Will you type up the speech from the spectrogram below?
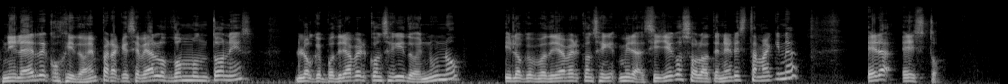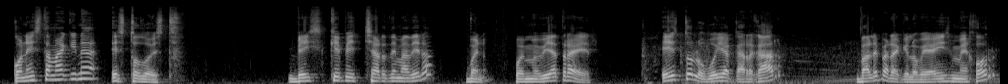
Ni la he recogido, ¿eh? Para que se vean los dos montones, lo que podría haber conseguido en uno y lo que podría haber conseguido... Mira, si llego solo a tener esta máquina, era esto. Con esta máquina es todo esto. ¿Veis qué pechar de madera? Bueno, pues me voy a traer esto, lo voy a cargar, ¿vale? Para que lo veáis mejor.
